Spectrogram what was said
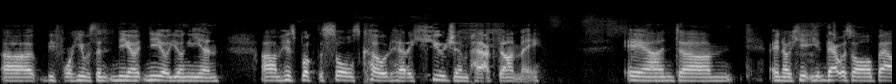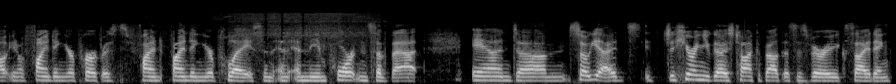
uh, before he was a neo neo jungian um, his book the soul's code had a huge impact on me and um, you know he, he, that was all about you know finding your purpose find finding your place and, and, and the importance of that and um, so, yeah, it's, it's, hearing you guys talk about this is very exciting.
